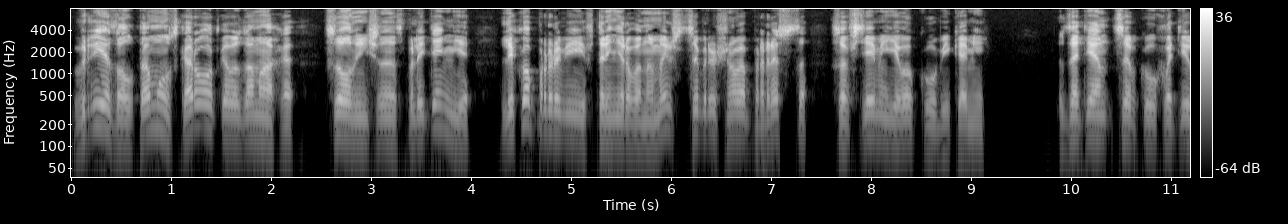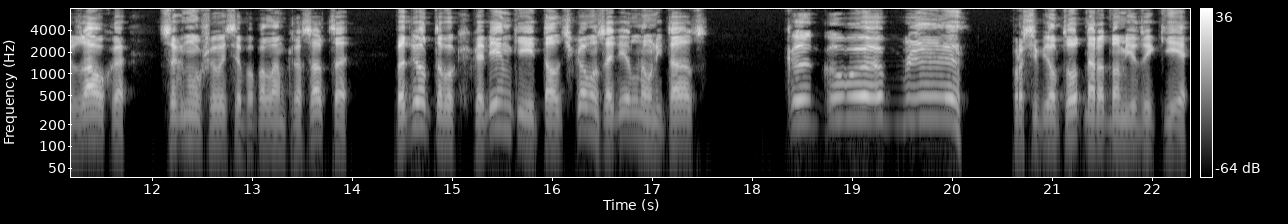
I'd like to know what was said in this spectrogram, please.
врезал тому с короткого замаха солнечное сплетение, легко пробив тренированные мышцы брюшного пресса со всеми его кубиками. Затем, цепко ухватив за ухо согнувшегося пополам красавца, подвел того к кабинке и толчком усадил на унитаз. «Какого, бля?» — просипел тот на родном языке,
